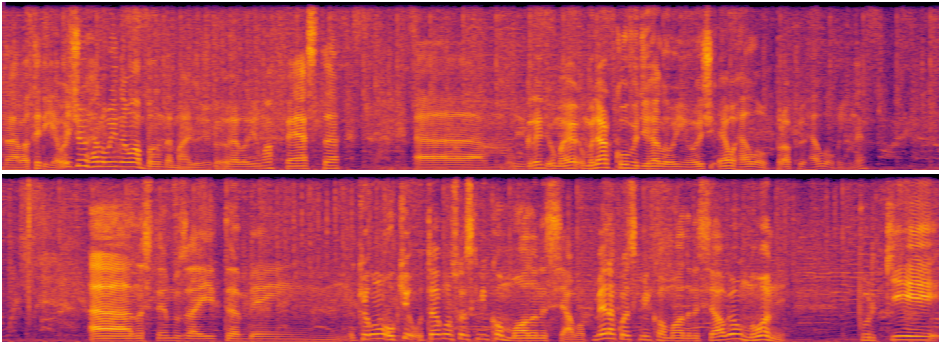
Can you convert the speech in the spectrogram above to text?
na bateria. Hoje o Halloween não é uma banda mais, hoje o Halloween é uma festa. Uh, um grande, o, maior, o melhor cover de Halloween hoje é o Hello, próprio Halloween, né? Uh, nós temos aí também. O que, o que, tem algumas coisas que me incomodam nesse álbum. A primeira coisa que me incomoda nesse álbum é o nome. Porque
